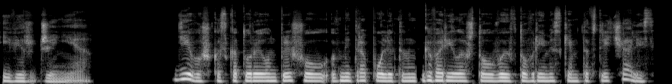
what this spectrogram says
и Вирджиния. Девушка, с которой он пришел в Метрополитен, говорила, что вы в то время с кем-то встречались,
